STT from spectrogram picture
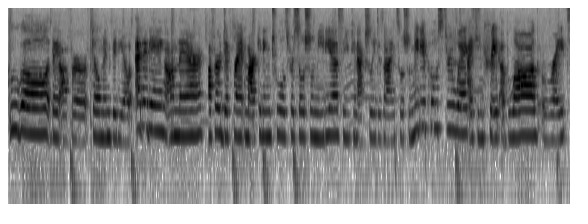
Google. They offer film and video editing on there. Offer different marketing tools for social media so you can actually design social media posts through Wix. I can create a blog right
